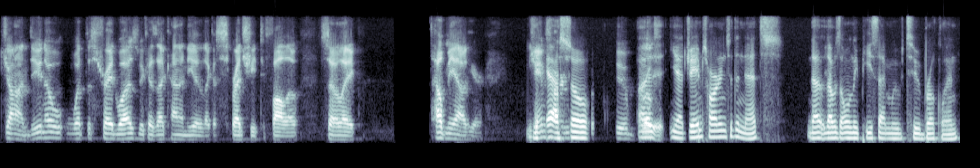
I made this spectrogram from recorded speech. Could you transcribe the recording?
John, do you know what this trade was? Because I kind of needed like a spreadsheet to follow. So like, help me out here. James yeah, Harden so uh, yeah, James Harden to the Nets. That that was the only piece that moved to Brooklyn.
